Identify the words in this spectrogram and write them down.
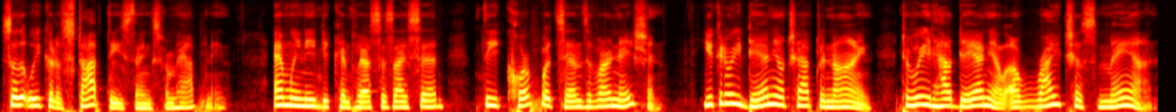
so that we could have stopped these things from happening. And we need to confess, as I said, the corporate sins of our nation. You can read Daniel chapter 9 to read how Daniel, a righteous man,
